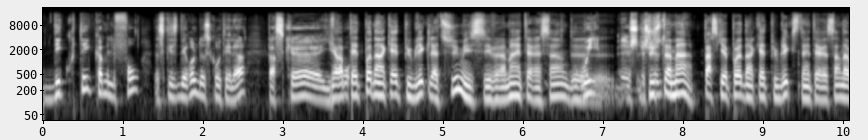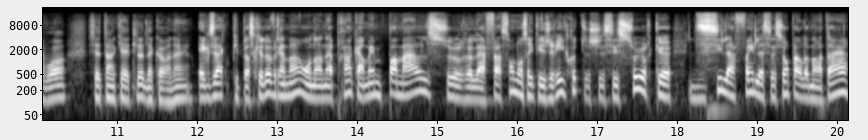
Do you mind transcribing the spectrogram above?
d'écouter comme il faut ce qui se déroule de ce côté-là, parce que euh, Il n'y aura peut-être pas d'enquête publique là-dessus, mais c'est vraiment intéressant de. Oui, euh, je- je- justement, parce qu'il n'y a pas d'enquête publique, c'est intéressant d'avoir cette enquête-là de la coroner. Exact. Puis parce que là, vraiment, on en apprend quand même pas mal sur la façon dont ça a été géré. Écoute, c'est sûr que d'ici la fin de la session parlementaire,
